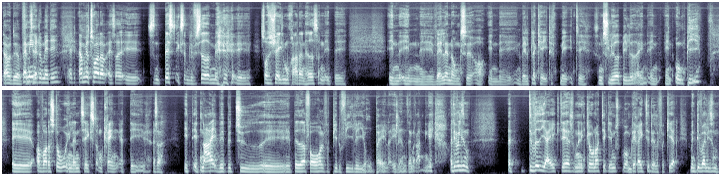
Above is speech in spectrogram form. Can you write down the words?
der var det Hvad mener du med det? Er det Jamen, jeg tror, der altså, øh, sådan bedst eksemplificeret med, øh, så Socialdemokraterne havde sådan et, øh, en, en øh, valgannonce og en, øh, en valgplakat med et øh, sådan sløret billede af en, en, en ung pige, øh, og hvor der stod en eller anden tekst omkring, at det, altså, et, et nej vil betyde øh, bedre forhold for pædofile i Europa, eller et eller andet den retning. Ikke? Og det var ligesom, at det ved jeg ikke, det er jeg simpelthen ikke klog nok til at gennemskue, om det er rigtigt eller forkert, men det var ligesom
